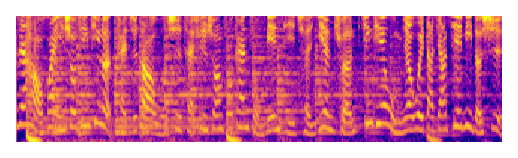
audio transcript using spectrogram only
家好，欢迎收听听了才知道，我是财讯双周刊总编辑陈燕纯。今天我们要为大家揭秘的是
